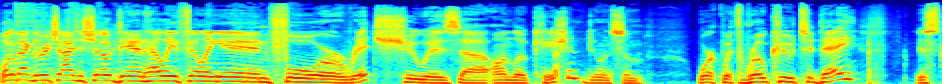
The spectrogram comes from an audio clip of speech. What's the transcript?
Welcome back to the Rich Eisen Show. Dan Hellie filling in for Rich, who is uh, on location doing some work with Roku today. Just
